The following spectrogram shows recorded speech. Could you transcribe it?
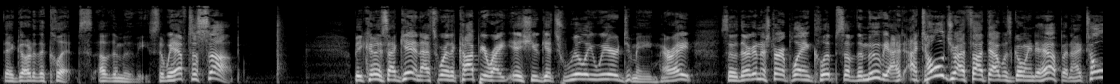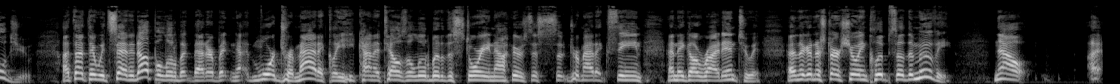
They go to the clips of the movie. So we have to stop because again, that's where the copyright issue gets really weird to me. All right. So they're going to start playing clips of the movie. I, I, told you I thought that was going to happen. I told you. I thought they would set it up a little bit better, but more dramatically. He kind of tells a little bit of the story. Now here's this dramatic scene and they go right into it. And they're going to start showing clips of the movie. Now, I,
